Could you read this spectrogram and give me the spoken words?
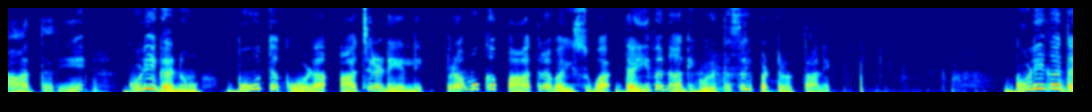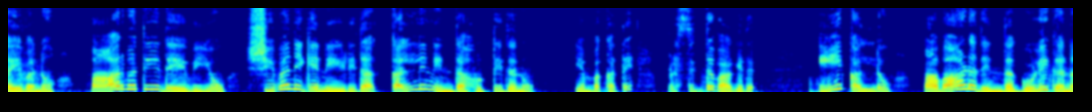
ಆದರೆ ಗುಳಿಗನು ಭೂತಕೋಳ ಆಚರಣೆಯಲ್ಲಿ ಪ್ರಮುಖ ಪಾತ್ರ ವಹಿಸುವ ದೈವನಾಗಿ ಗುರುತಿಸಲ್ಪಟ್ಟಿರುತ್ತಾನೆ. ಗುಳಿಗ ದೈವನು ಪಾರ್ವತೀ ದೇವಿಯು ಶಿವನಿಗೆ ನೀಡಿದ ಕಲ್ಲಿನಿಂದ ಹುಟ್ಟಿದನು ಎಂಬ ಕತೆ ಪ್ರಸಿದ್ಧವಾಗಿದೆ. ಈ ಕಲ್ಲು ಪವಾಡದಿಂದ ಗುಳಿಗನ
